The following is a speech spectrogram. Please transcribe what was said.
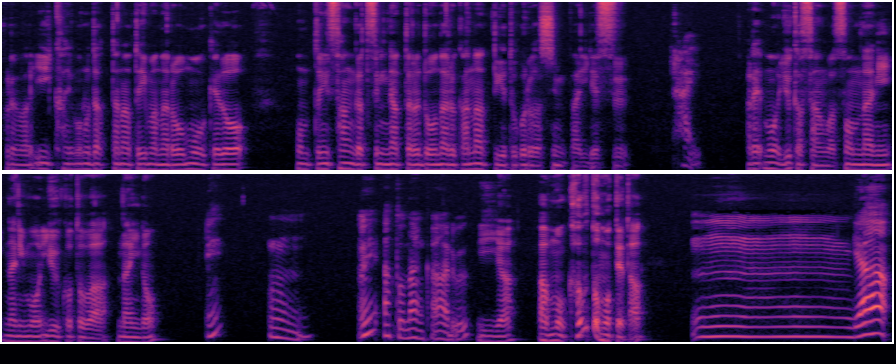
これはいい買い物だったなと今なら思うけど、本当に3月になったらどうなるかなっていうところが心配です。はい。あれ？もうゆかさんはそんなに何も言うことはないの？うん。え？あとなんかある？いいや。あ、もう買うと思ってた？うーん、いや、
